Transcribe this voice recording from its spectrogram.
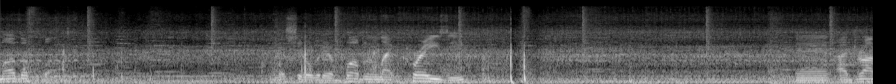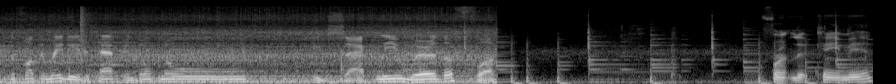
Motherfucker. That shit over there bubbling like crazy. And I dropped the fucking radiator tap and don't know exactly where the fuck. Front lip came in.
